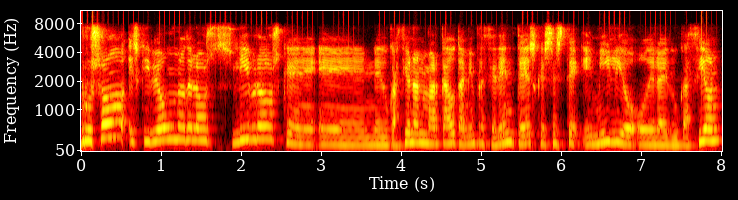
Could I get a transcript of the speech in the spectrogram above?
Rousseau escribió uno de los libros que en educación han marcado también precedentes, que es este Emilio o de la educación,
